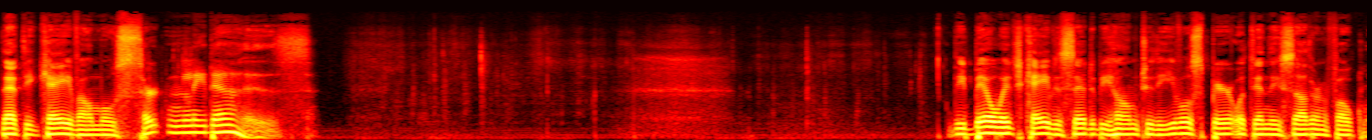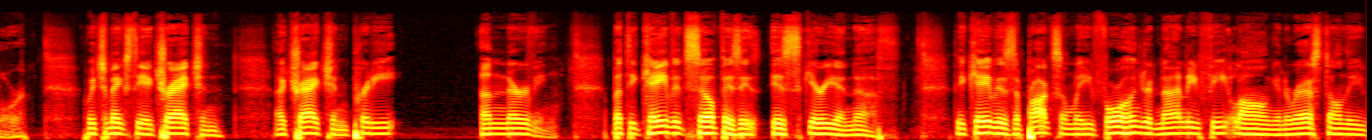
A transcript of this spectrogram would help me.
that the cave almost certainly does. The Bell Witch Cave is said to be home to the evil spirit within the southern folklore, which makes the attraction attraction pretty unnerving. But the cave itself is is, scary enough. The cave is approximately 490 feet long and rests on the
